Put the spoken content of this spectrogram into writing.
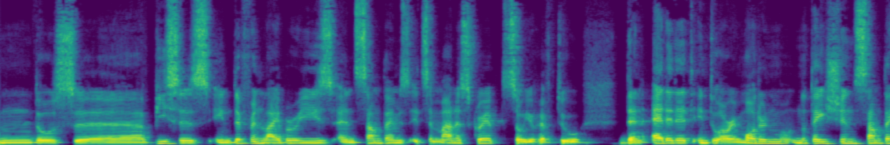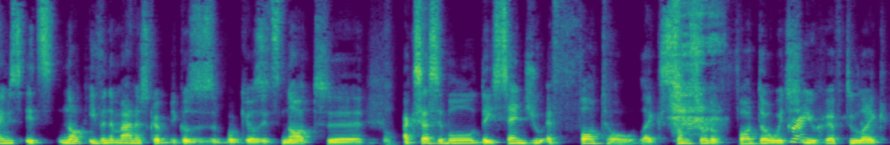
um, those uh, pieces in different libraries and sometimes it's a manuscript so you have to then edit it into our modern notation. Sometimes it's not even a manuscript because because it's not uh, accessible. They send you a photo like some sort of photo which you have to like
